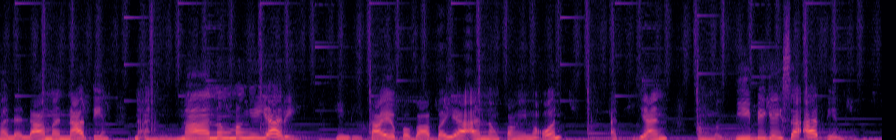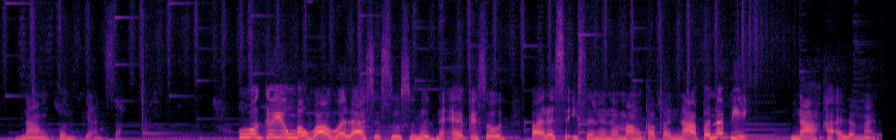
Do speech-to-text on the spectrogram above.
malalaman natin na anuman ang mangyayari, hindi tayo pababayaan ng Panginoon at yan ang magbibigay sa atin ng kumpiyansa. Huwag kayong mawawala sa susunod na episode para sa isa na namang kapanapanabik na kaalaman.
